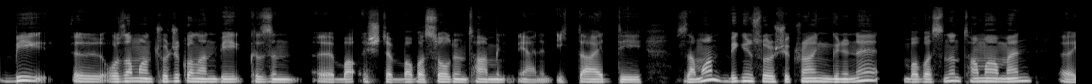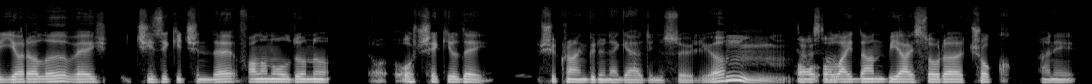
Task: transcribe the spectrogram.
bir e, o zaman çocuk olan bir kızın e, ba- işte babası olduğunu tahmin yani iddia ettiği zaman bir gün sonra Şükran gününe babasının tamamen e, yaralı ve çizik içinde falan olduğunu o, o şekilde Şükran gününe geldiğini söylüyor. Hmm, O olaydan bir ay sonra çok hani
